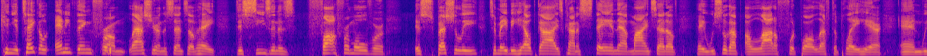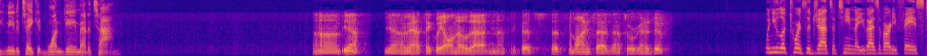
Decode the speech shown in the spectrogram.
Can you take a, anything from last year in the sense of, hey, this season is far from over? especially to maybe help guys kind of stay in that mindset of, hey, we still got a lot of football left to play here, and we need to take it one game at a time? Um, yeah, yeah. I mean, I think we all know that, and I think that's that's the mindset, and that's what we're going to do. When you look towards the Jets, a team that you guys have already faced,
